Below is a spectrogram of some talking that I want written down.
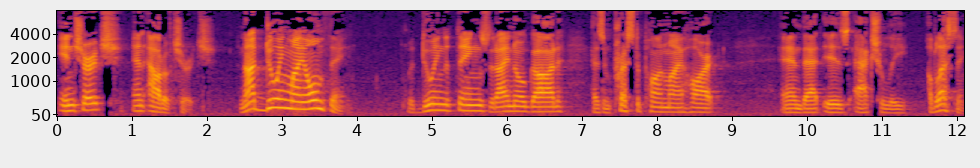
in church and out of church. Not doing my own thing, but doing the things that I know God has impressed upon my heart and that is actually a blessing.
